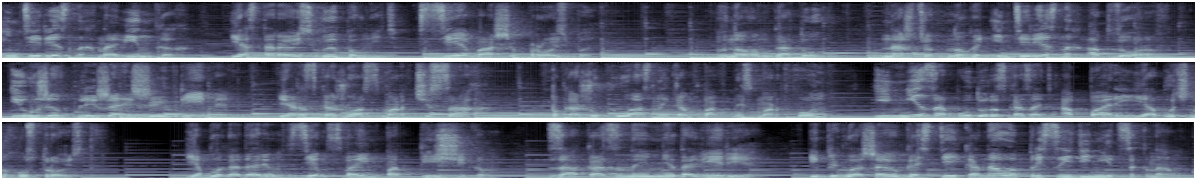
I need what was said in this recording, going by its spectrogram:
интересных новинках, я стараюсь выполнить все ваши просьбы. В новом году нас ждет много интересных обзоров, и уже в ближайшее время я расскажу о смарт-часах, покажу классный компактный смартфон и не забуду рассказать о паре яблочных устройств. Я благодарен всем своим подписчикам за оказанное мне доверие и приглашаю гостей канала присоединиться к нам,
